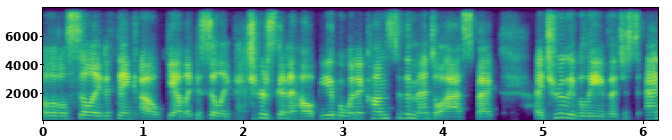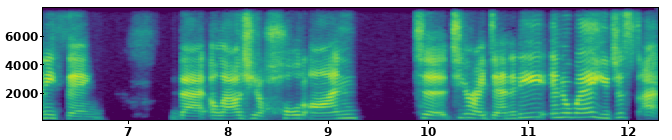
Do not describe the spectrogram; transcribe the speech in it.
a little silly to think, oh, yeah, like a silly picture is going to help you. But when it comes to the mental aspect, I truly believe that just anything that allows you to hold on to, to your identity in a way, you just, I,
